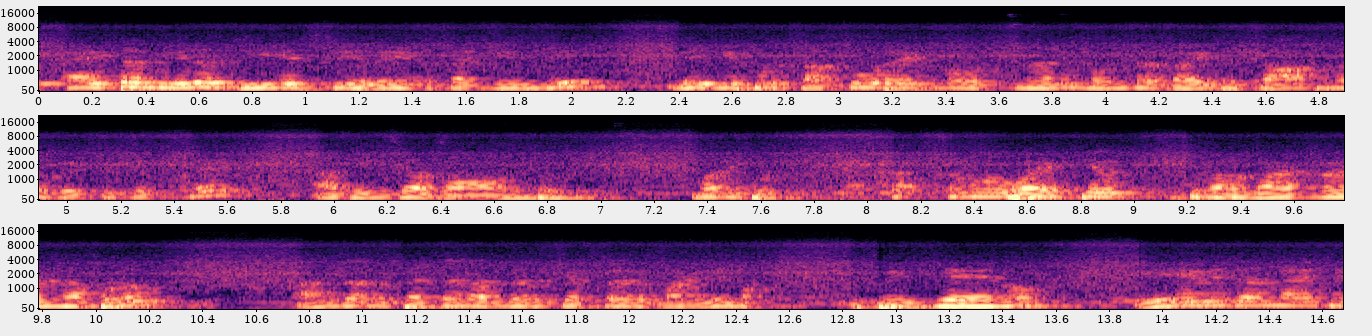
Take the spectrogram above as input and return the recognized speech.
ఈ ఐటమ్ మీద జిఎస్టీ రేట్ తగ్గింది. మీకు ఇప్పుడు తక్కువ రేట్లో వస్తుందని ముందు బయట షాప్లో పెట్టి చెప్తే అది ఇంకా బాగుంటుంది. మరి ఇప్పుడు కస్టమర్ వైద్యం మనం మాట్లాడినప్పుడు అందరూ పెద్దలందరూ చెప్పారు మళ్ళీ రిపీట్ చేయను. ఏ విధంగా అయితే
